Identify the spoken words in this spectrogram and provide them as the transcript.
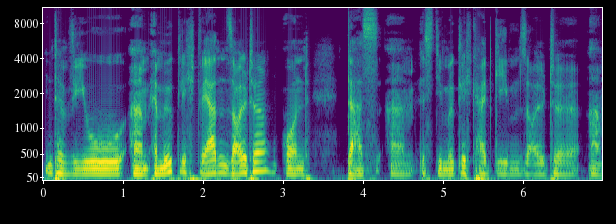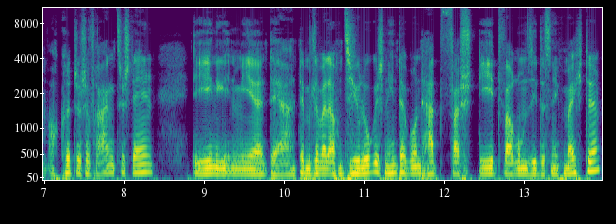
Interview ähm, ermöglicht werden sollte. Und dass ähm, es die Möglichkeit geben sollte, ähm, auch kritische Fragen zu stellen. Derjenige in mir, der, der mittlerweile auch einen psychologischen Hintergrund hat, versteht, warum sie das nicht möchte.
